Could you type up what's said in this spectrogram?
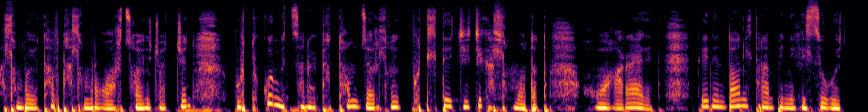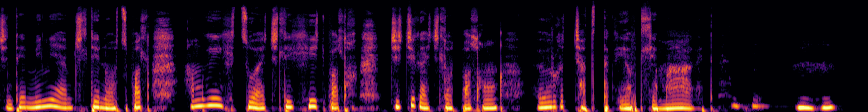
алхам буюу тавд алхам руу орцгоё гэж бодож байна. Бүтэхгүй мэт санагдах том зорилгыг бүтэлтэй жижиг алхмуудад хуваагаарай гэд. Тэгээд энэ Дональд Трампын хэлсэн үг чинь те миний амжилтын нууц бол хамгийн хэцүү ажлыг хийж болох жижиг ажлууд болгон хувиргаж чаддаг явдал юм аа гэд. Аа.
